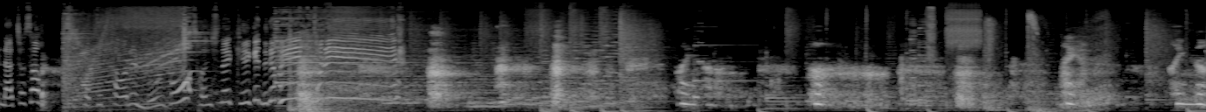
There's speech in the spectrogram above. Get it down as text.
엉덩이를 낮춰서 퍼프 타워를 몰고 전신을 길게 늘려 빅토리! 사람. 아이, 아 힘들어.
